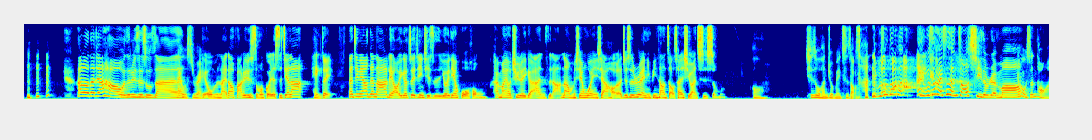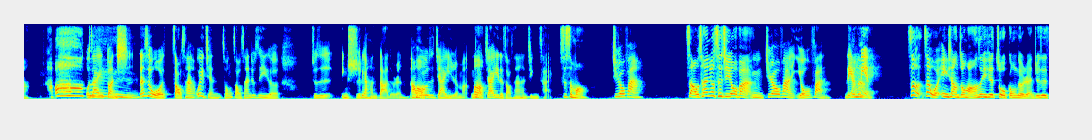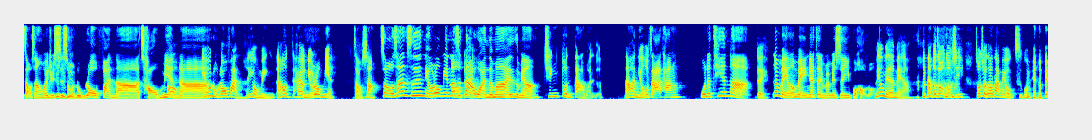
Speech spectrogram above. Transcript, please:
Hello，大家好，我是律师苏珊。嗨，我是瑞。我们来到法律是什么鬼的时间啦？嘿，对，那今天要跟大家聊一个最近其实有一点火红，还蛮有趣的一个案子啦。那我们先问一下好了，就是瑞，你平常早餐喜欢吃什么？哦，其实我很久没吃早餐，你不是都很，你不是还是很早起的人吗？因为我生酮啊。哦，我在断食对，但是我早餐，我以前从早餐就是一个就是饮食量很大的人，然后我哦又是嘉义人嘛，你知道嗯嘉义的早餐很精彩，是什么？鸡肉饭啊，早餐就吃鸡肉饭。嗯，鸡肉饭、油饭、凉天面，这在我印象中，好像是一些做工的人，就是早上会去吃什么卤肉饭啊、炒面啊。也有卤肉饭很有名，然后还有牛肉面，早上早餐吃牛肉面，那是大碗的吗？还是怎么样？清炖大碗的，然后牛杂汤，我的天呐！对，那美而美应该在你们那边生意不好咯。没有美而美啊，哪有这种东西？从小到大没有吃过美而美，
